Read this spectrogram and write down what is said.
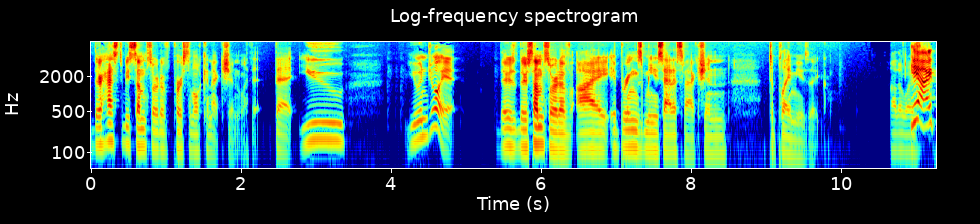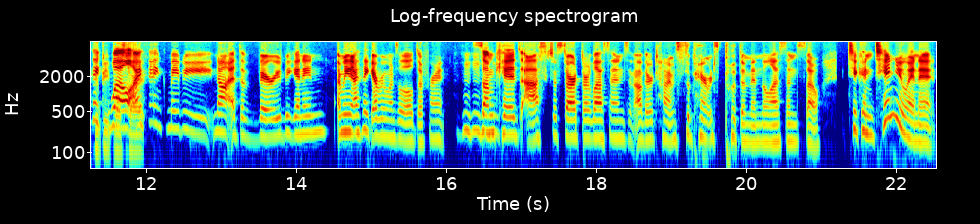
there has to be some sort of personal connection with it that you you enjoy it. There's there's some sort of I it brings me satisfaction to play music. Otherwise, yeah i think people well i think maybe not at the very beginning. I mean i think everyone's a little different. Some kids ask to start their lessons and other times the parents put them in the lessons. So to continue in it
